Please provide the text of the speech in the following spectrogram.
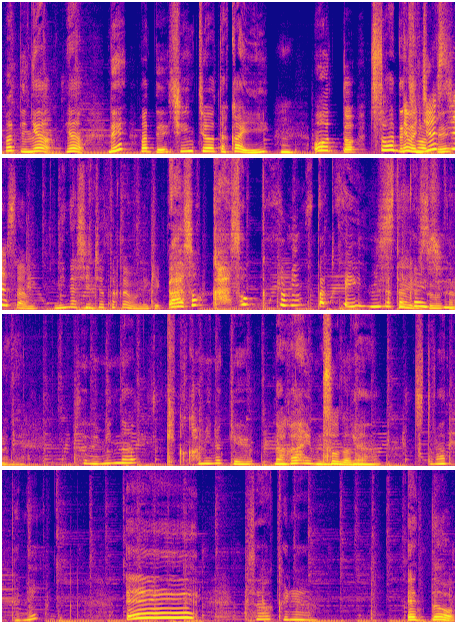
待ってにゃんにゃん。で待って身長高い、うん。おっとちょっと待ってでもジュースジュースさんみんな身長高いもんね結構。あそっかそっかみんな高い。みんな高いし。そうねみんな結構髪の毛長いもんそうだね。ちょっと待ってね。えー、そうかにゃんえっと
